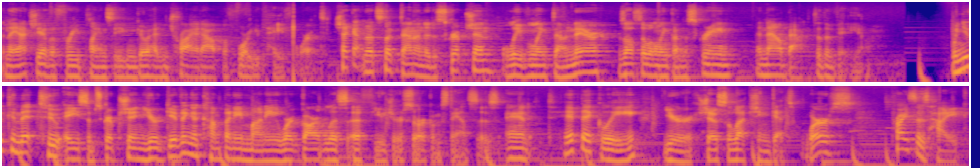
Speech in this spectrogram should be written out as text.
and they actually have a free plan so you can go ahead and try it out before you pay for it. Check out Notesnook down in the description. We'll leave a link down there. There's also a link on the screen. And now back to the video. When you commit to a subscription, you're giving a company money regardless of future circumstances. And typically, your show selection gets worse, prices hike,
